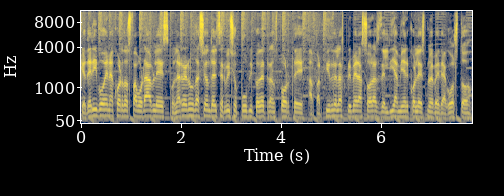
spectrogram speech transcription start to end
que derivó en acuerdos favorables con la reanudación del servicio público de transporte a partir de las primeras horas del día miércoles 9 de agosto.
